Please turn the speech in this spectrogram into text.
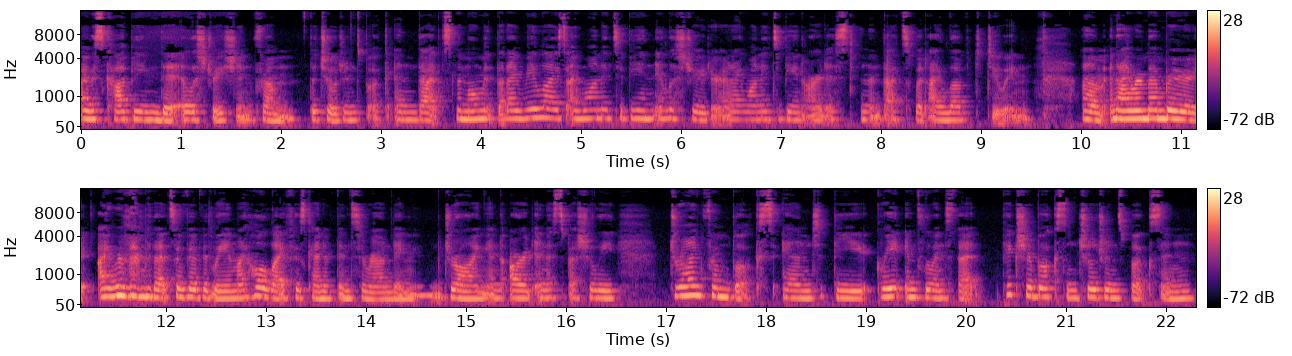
I was copying the illustration from the children's book and that's the moment that I realized I wanted to be an illustrator and I wanted to be an artist and that's what I loved doing. Um, and I remember I remember that so vividly and my whole life has kind of been surrounding drawing and art and especially drawing from books and the great influence that picture books and children's books and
